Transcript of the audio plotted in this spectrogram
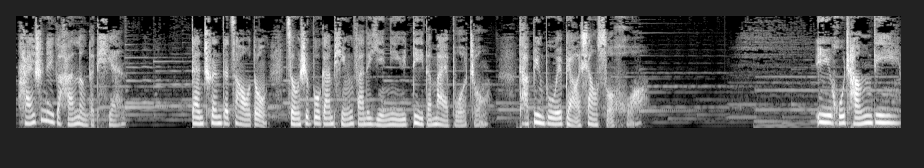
还是那个寒冷的天。但春的躁动总是不甘平凡的隐匿于地的脉搏中，它并不为表象所惑。一湖长堤，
